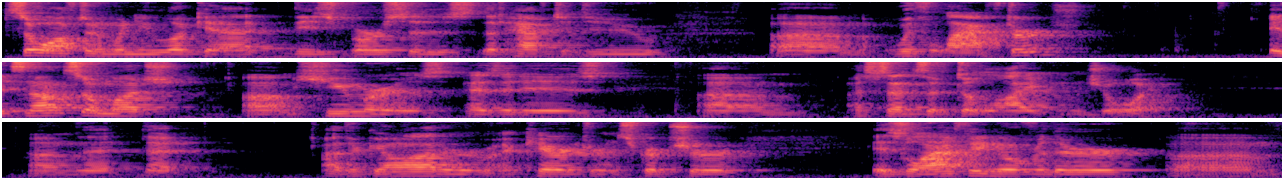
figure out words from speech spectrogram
so often when you look at these verses that have to do um, with laughter, it's not so much um, humor as, as it is um, a sense of delight and joy. Um, that, that either God or a character in Scripture is laughing over their, um,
